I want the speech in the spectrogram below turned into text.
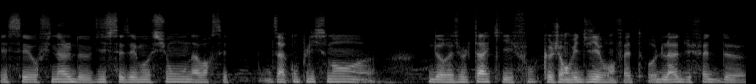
Et c'est au final de vivre ces émotions, d'avoir ces accomplissements de résultats qui font que j'ai envie de vivre, en fait. Au-delà du fait de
